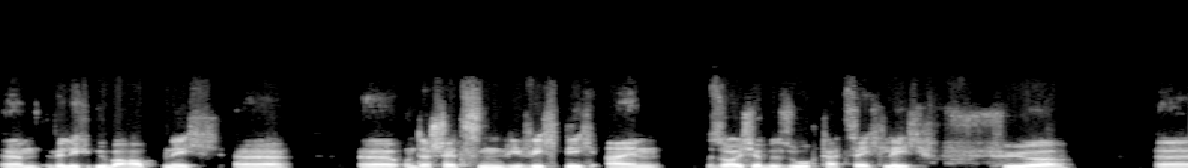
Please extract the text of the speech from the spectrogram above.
ähm, will ich überhaupt nicht äh, äh, unterschätzen, wie wichtig ein solcher Besuch tatsächlich für äh,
